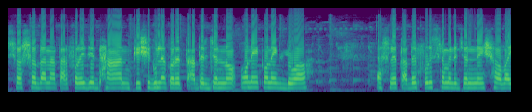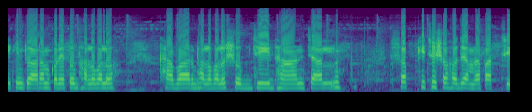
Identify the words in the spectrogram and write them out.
শস্য, দানা, তারপরে যে ধান কৃষিগুলা করে, তাদের জন্য অনেক অনেক দোয়া। আসলে তাদের পরিশ্রমের জন্যই সবাই কিন্তু আরাম করে, এত ভালো ভালো খাবার ভালো ভালো সবজি ধান চাল সব কিছু সহজে আমরা পাচ্ছি।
